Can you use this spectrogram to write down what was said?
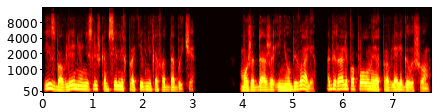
и избавлению не слишком сильных противников от добычи. Может, даже и не убивали, обирали по полной и отправляли голышом.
